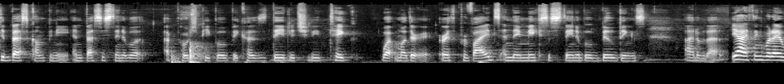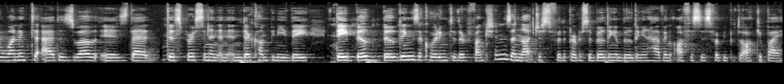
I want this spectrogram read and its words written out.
the best company and best sustainable approach people because they literally take what Mother Earth provides and they make sustainable buildings out of that. Yeah, I think what I wanted to add as well is that this person and, and, and their company they they build buildings according to their functions and not just for the purpose of building a building and having offices for people to occupy.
